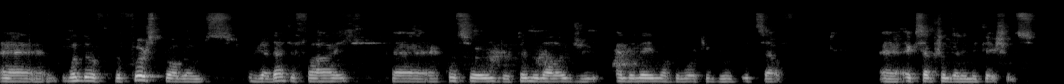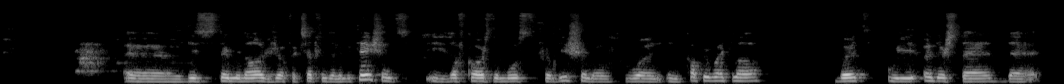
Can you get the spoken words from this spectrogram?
and one of the first problems we identified uh, concerned the terminology and the name of the working group itself, uh, exceptions and limitations. Uh, this terminology of exceptions and limitations is, of course, the most traditional one in copyright law, but we understand that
